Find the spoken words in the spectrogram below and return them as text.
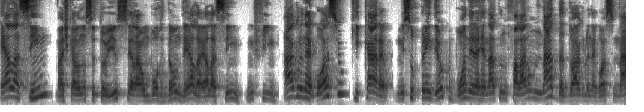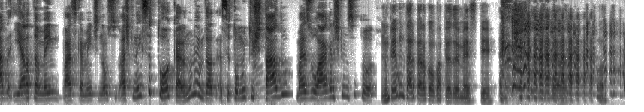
Ela sim, acho que ela não citou isso, sei lá, um bordão dela, ela sim, enfim. Agronegócio, que, cara, me surpreendeu que o Bonner e a Renata não falaram nada do agronegócio, nada, e ela também, basicamente, não. Acho que nem citou, cara, não lembro. Ela citou muito o Estado, mas o agro acho que não citou. Não perguntaram pra ela qual é o papel do MST.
